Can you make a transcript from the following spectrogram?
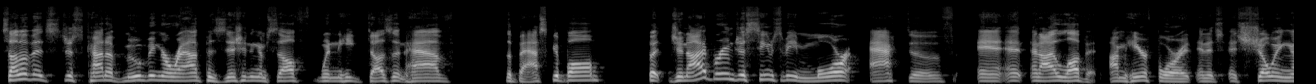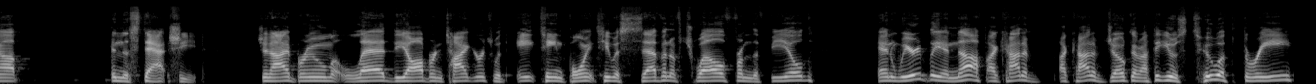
some of it's just kind of moving around, positioning himself when he doesn't have the basketball. But Johni Broome just seems to be more active and, and, and I love it. I'm here for it, and it's it's showing up in the stat sheet. Johni Broome led the Auburn Tigers with 18 points. He was seven of 12 from the field, and weirdly enough, I kind of I kind of joked that I think he was two of three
